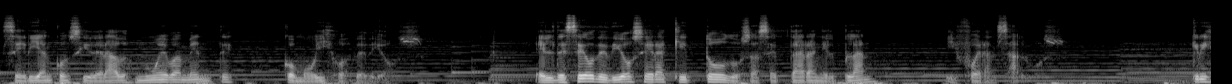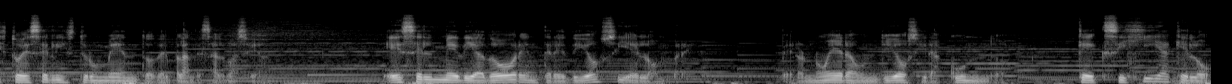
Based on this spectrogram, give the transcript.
serían considerados nuevamente como hijos de Dios. El deseo de Dios era que todos aceptaran el plan y fueran salvos. Cristo es el instrumento del plan de salvación es el mediador entre Dios y el hombre, pero no era un Dios iracundo que exigía que lo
